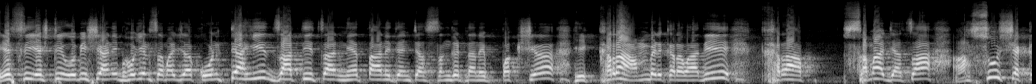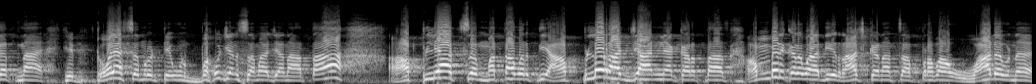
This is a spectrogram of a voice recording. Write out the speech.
S C S T OBC आणि बहुजन समाजाच्या कोणत्याही जातीचा नेता आणि त्यांच्या संघटनाने पक्ष ही खरा आंबेडकरवादी खरा समाजाचा असू शकत नाही. हे डोळ्यासमोर ठेवून बहुजन समाजानं आता आपल्याच मतावरती आपलं राज्य आणण्याकरताच आंबेडकरवादी राजकारणाचा प्रभाव वाढवणं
